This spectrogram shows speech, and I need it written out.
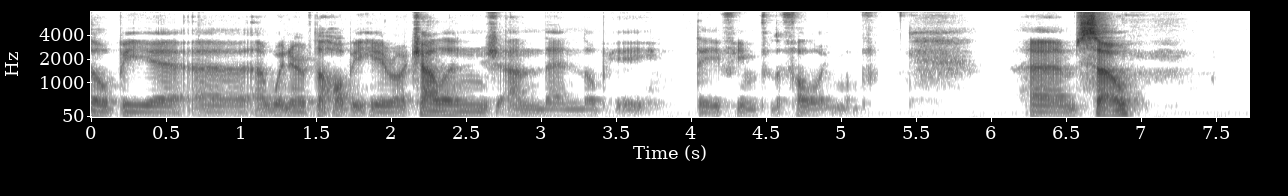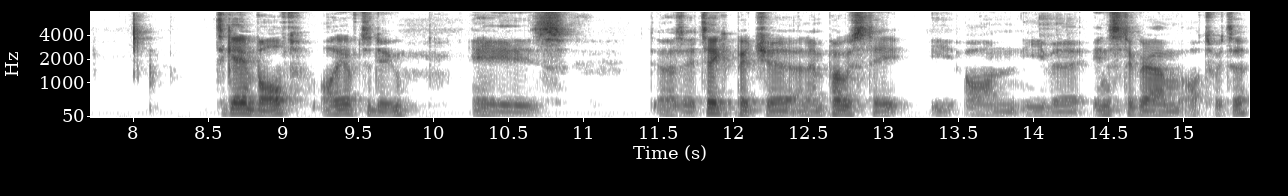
There'll be a, a, winner of the Hobby Hero Challenge, and then there'll be the theme for the following month. Um, so, to get involved, all you have to do is, as I take a picture and then post it on either Instagram or Twitter.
